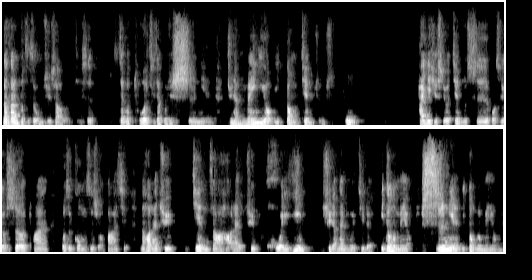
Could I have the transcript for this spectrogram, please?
那当然不只是我们学校的问题，是整个土耳其在过去十年居然没有一栋建筑物，它也许是由建筑师或是由社团或是公司所发起，然后来去建造好来去回应叙利亚难民危机的，一栋都没有，十年一栋都没有。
